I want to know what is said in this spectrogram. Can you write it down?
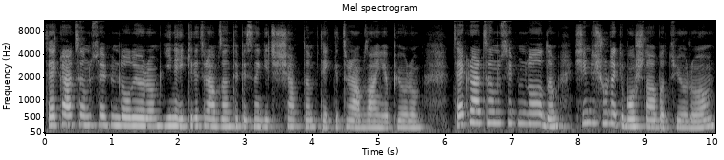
Tekrar tığım üst ipimi doluyorum. Yine ikili trabzanın tepesine geçiş yaptım. Tekli trabzan yapıyorum. Tekrar tığım üst ipimi doladım. Şimdi şuradaki boşluğa batıyorum.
